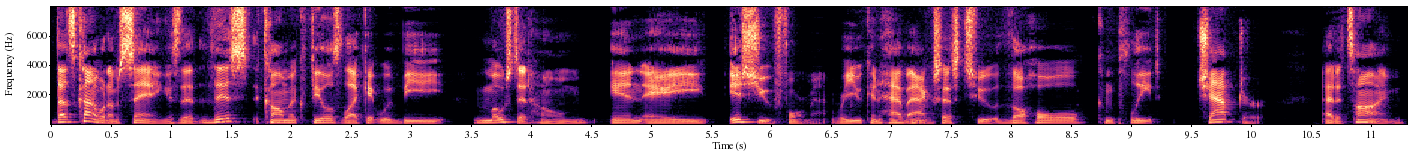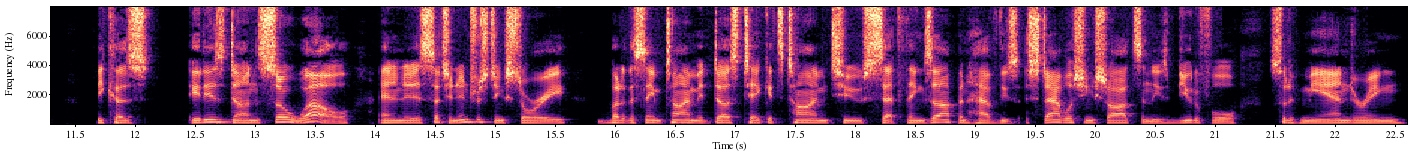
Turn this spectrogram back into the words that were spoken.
that's kind of what I'm saying is that this comic feels like it would be most at home in a issue format where you can have Mhm. access to the whole complete chapter at a time because it is done so well and it is such an interesting story but at the same time it does take its time to set things up and have these establishing shots and these beautiful sort of meandering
